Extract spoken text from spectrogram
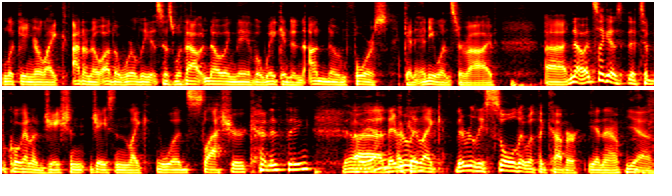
looking or like I don't know otherworldly. It says without knowing they have awakened an unknown force, can anyone survive? Uh, no, it's like a, a typical kind of Jason Jason like Woods slasher kind of thing. Oh, uh, yeah? they really like they really sold it with the cover, you know. Yeah.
